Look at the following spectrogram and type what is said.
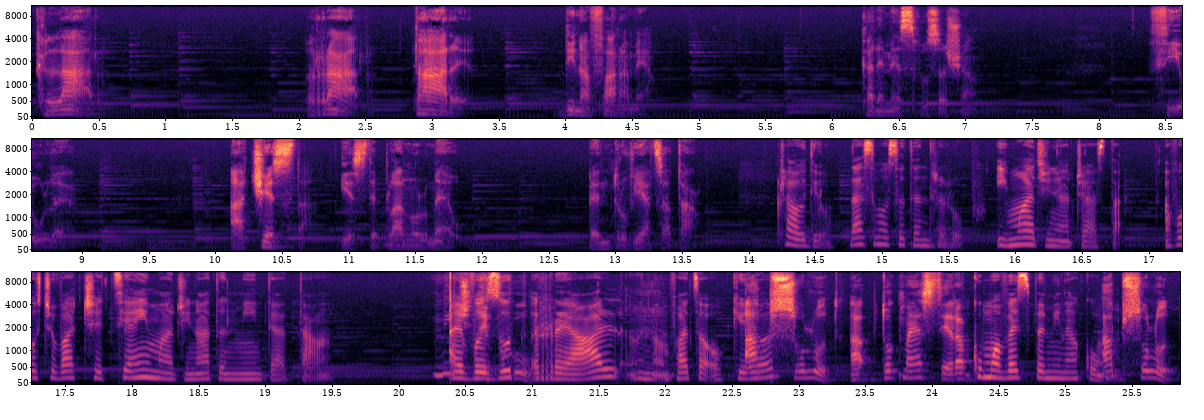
Clar, rar, tare, din afara mea care mi-a spus așa, Fiule, acesta este planul meu pentru viața ta. Claudiu, lasă-mă să te întrerup. Imaginea aceasta a fost ceva ce ți-ai imaginat în mintea ta? Nici Ai văzut cum. real în fața ochilor? Absolut. A, tocmai asta era... Cum mă vezi pe mine acum? Absolut.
